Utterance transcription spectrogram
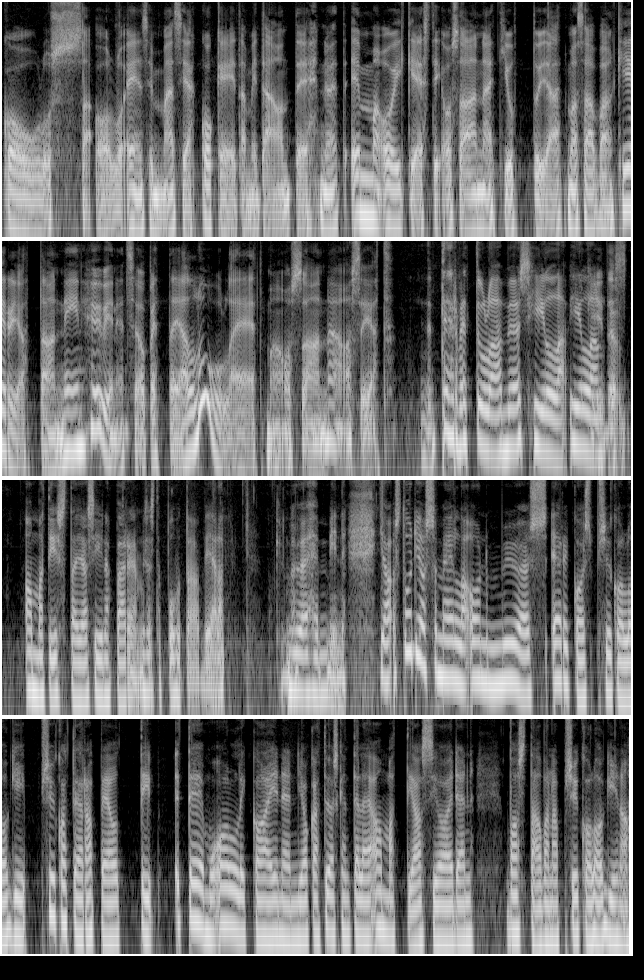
koulussa ollut ensimmäisiä kokeita, mitä on tehnyt. Että en mä oikeasti osaa näitä juttuja, että mä osaan vaan kirjoittaa niin hyvin, että se opettaja luulee, että mä osaan nämä asiat. Tervetuloa myös Hilla, Hillan Kiitos. ammatista ja siinä pärjäämisestä puhutaan vielä Kyllä. myöhemmin. Ja studiossa meillä on myös erikoispsykologi, psykoterapeutti Teemu Ollikainen, joka työskentelee ammattiasioiden vastaavana psykologina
